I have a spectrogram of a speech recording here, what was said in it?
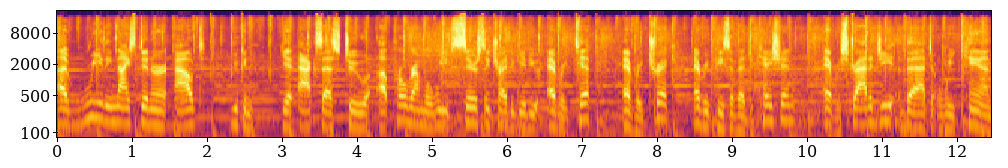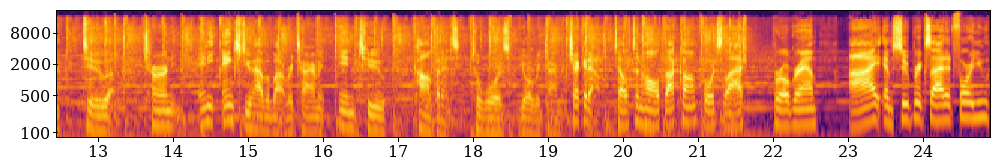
a really nice dinner out, you can get access to a program where we've seriously tried to give you every tip, every trick, every piece of education, every strategy that we can to turn any angst you have about retirement into confidence towards your retirement. Check it out, teltonhall.com forward slash program. I am super excited for you.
